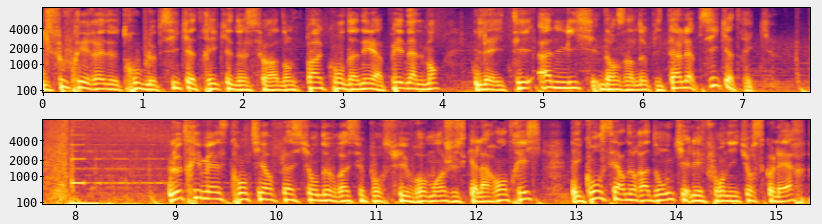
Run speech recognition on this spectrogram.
Il souffrirait de troubles psychiatriques et ne sera donc pas condamné à pénalement. Il a été admis dans un hôpital psychiatrique. Le trimestre anti-inflation devrait se poursuivre au moins jusqu'à la rentrée et concernera donc les fournitures scolaires.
